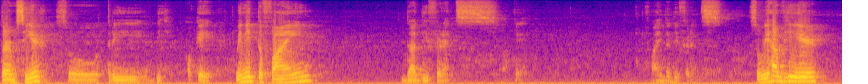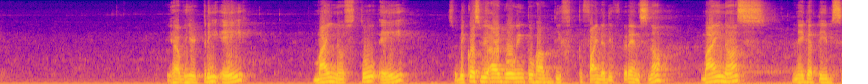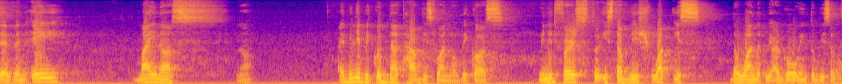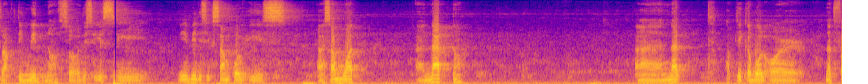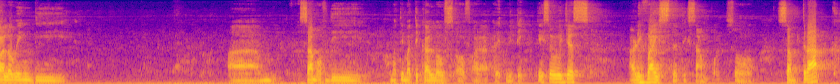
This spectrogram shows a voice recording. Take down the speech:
terms here so 3b okay we need to find the difference. Okay find the difference. So we have here we have here 3a minus 2a so because we are going to have to find the difference, no? Minus negative 7a minus, no? I believe we could not have this one, no? Because we need first to establish what is the one that we are going to be subtracting with, no? So this is a, maybe this example is uh, somewhat uh, not, no? Uh, not applicable or not following the um, some of the mathematical laws of arithmetic. Okay, so we just uh, revise that example. So subtract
